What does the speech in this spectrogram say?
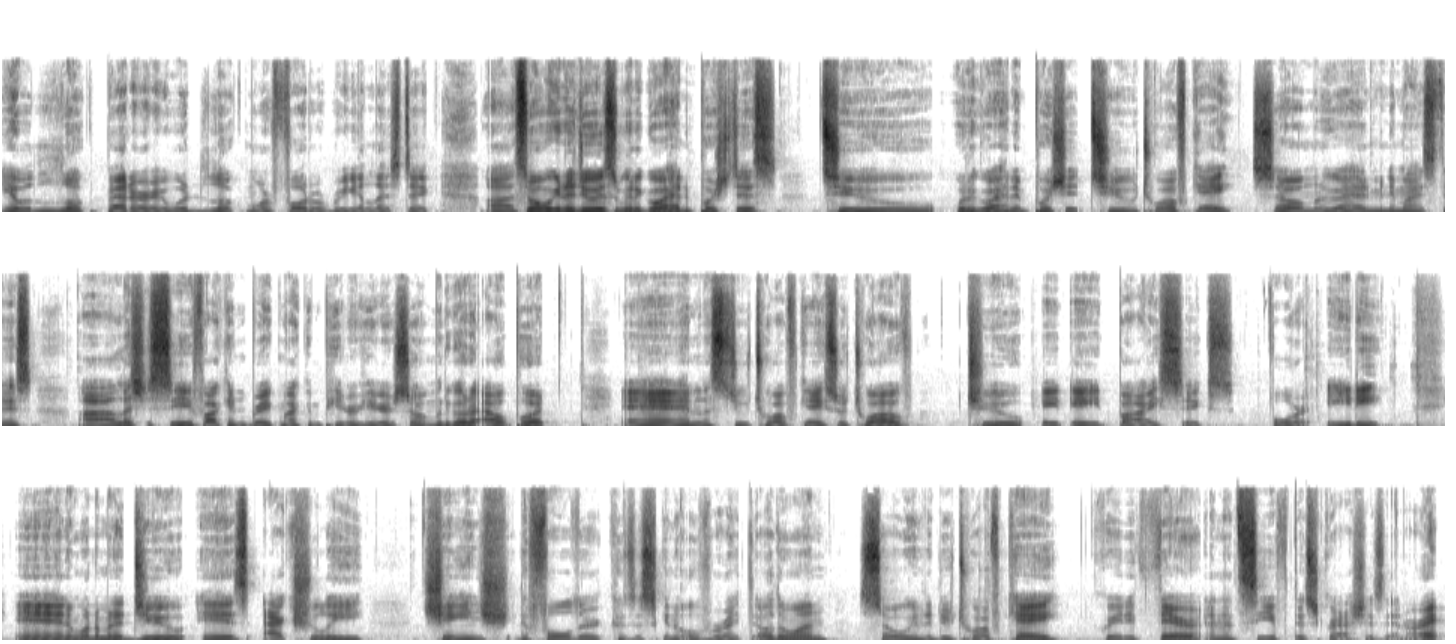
it would look better. It would look more photorealistic. Uh, so what we're going to do is we're going to go ahead and push this to we're gonna go ahead and push it to 12k so i'm gonna go ahead and minimize this. Uh, let's just see if i can break my computer here. So i'm gonna go to output and let's do 12k so 12 288 by 6 480 and what i'm gonna do is actually change the folder because it's gonna overwrite the other one. So we're gonna do 12k create it there and let's see if this crashes it all right?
